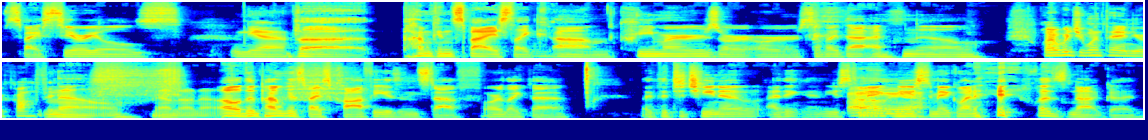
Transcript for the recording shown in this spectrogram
spice cereals, yeah. the pumpkin spice like um creamers or or stuff like that. I, no, Why would you want that in your coffee? no, no, no, no. Oh, the pumpkin spice coffees and stuff, or like the like the Ticino. I think used to Oh, make yeah. used to make one. It was not good.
